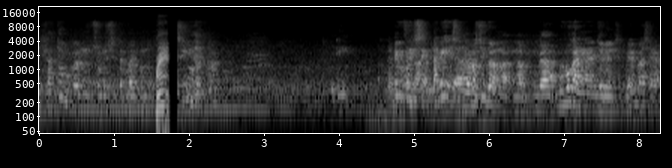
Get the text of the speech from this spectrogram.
nikah tuh bukan solusi terbaik untuk sih menurut gue jadi tapi free tapi seks bebas juga nggak nggak nggak gue bukan nganjurin seks bebas ya.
